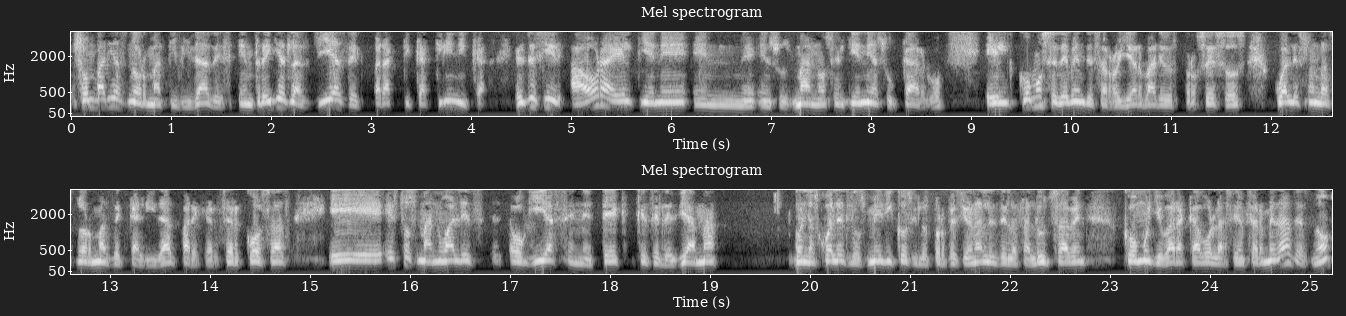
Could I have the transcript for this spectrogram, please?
son varias normatividades, entre ellas las guías de práctica clínica. Es decir, ahora él tiene en, en, sus manos, él tiene a su cargo el cómo se deben desarrollar varios procesos, cuáles son las normas de calidad para ejercer cosas, eh, estos manuales o guías CENETEC que se les llama con las cuales los médicos y los profesionales de la salud saben cómo llevar a cabo las enfermedades, ¿no?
